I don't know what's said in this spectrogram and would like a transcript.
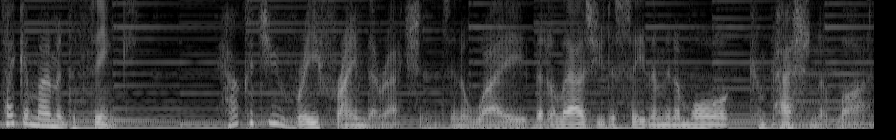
Take a moment to think how could you reframe their actions in a way that allows you to see them in a more compassionate light?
